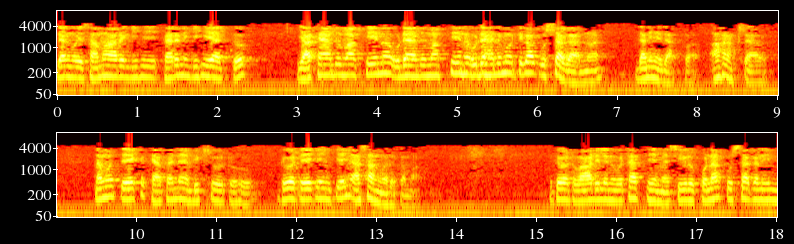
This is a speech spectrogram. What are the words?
දැන් ওই සමහර ගිහි පැරණි ගිහි ඇත්තෝ යට ඇඳුමක් තියෙන උඩ ඇඳුමක් තියෙන උඩ ඇඳුම ටිකක් උස්සා ගන්නවා. ධනෙ දක්වා. ආරක්ෂාව. නමුත් ඒක කැප නැහැ භික්ෂුවට හෝ. ඒකට ඒකෙන් කියන්නේ අසංවරකම ඒකට වාඩිලෙන කොටත් එහෙම සීල කොනක් උස්සගෙන ඉන්න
